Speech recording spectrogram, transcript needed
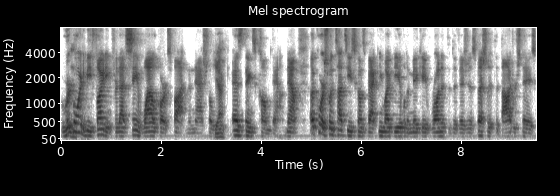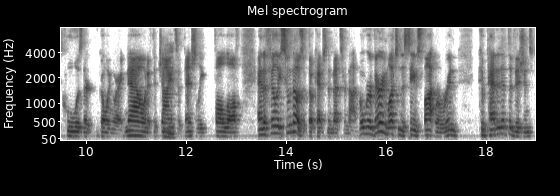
We're Mhm. going to be fighting for that same wild card spot in the National Yeah. League as things come down. Now, of course, when Tatis comes back, you might be able to make a run at the division, especially if the Dodgers stay as cool as they're going right now, and if the Giants eventually fall off, and the Phillies, who knows if they'll catch the Mets or not. But we're very much in the same spot where we're in competitive divisions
